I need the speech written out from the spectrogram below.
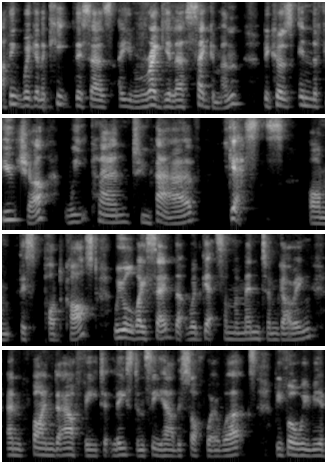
I think we're going to keep this as a regular segment because in the future we plan to have guests on this podcast. We always said that we'd get some momentum going and find our feet at least and see how this software works before we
